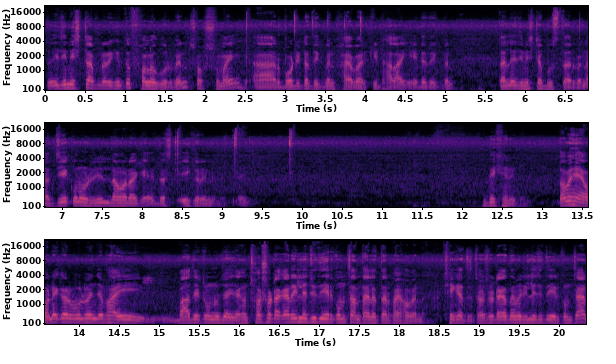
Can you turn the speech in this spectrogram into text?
তো এই জিনিসটা আপনারা কিন্তু ফলো করবেন সব সময় আর বডিটা দেখবেন ফাইবার কি ঢালাই, এটা দেখবেন। তাহলে জিনিসটা বুঝতে পারবেন। আর যে কোনো রিল নেওয়ার আগে জাস্ট এই করে নেবেন, এই। দেখে নেবেন। তবে হ্যাঁ অনেকে আবার বলবেন যে, ভাই বাজেট অনুযায়ী এখন ছশো টাকা রিলে যদি এরকম চান, তাহলে তার ভাই হবে না। ঠিক আছে, ছশো টাকা দামে রিলে যদি এরকম চান,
